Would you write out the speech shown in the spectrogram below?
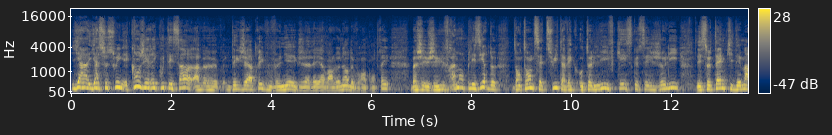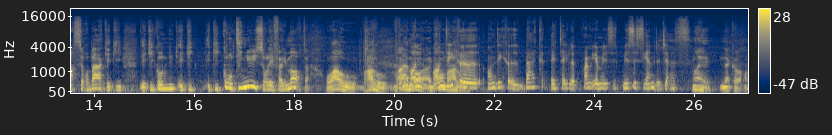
il y a, y a ce swing. Et quand j'ai réécouté ça, euh, dès que j'ai appris que vous veniez et que j'allais avoir l'honneur de vous rencontrer, ben j'ai eu vraiment plaisir de d'entendre cette suite avec Autumn Leaf. Qu'est-ce que c'est joli Et ce thème qui démarre sur Bach et qui et qui continue et qui et qui continue sur les feuilles mortes. Waouh, bravo, vraiment on, un on dit bravo. que, on dit que Bach était le premier musi- musicien de jazz. Ouais, d'accord.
